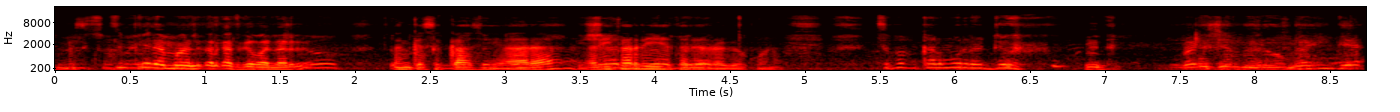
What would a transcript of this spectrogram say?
ጨርሶ ለማን ጠልቃ ትገባለህ አይደል? እንቅስቃሴ ኧረ record እየተደረገ እኮ ነው። በጀመረው መንገድ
